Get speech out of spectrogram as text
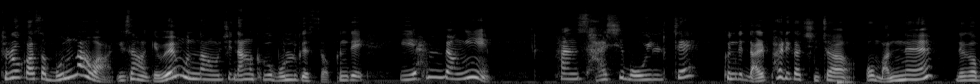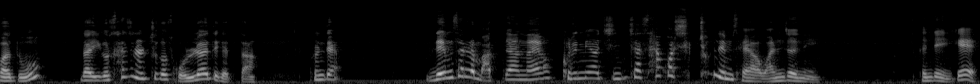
들어가서 못 나와. 이상하게. 왜 못 나오지? 나는 그거 모르겠어. 근데 이 한 병이 한 45일째? 근데 날파리가 진짜 어 맞네. 내가 봐도 나 이거 사진을 찍어서 올려야 되겠다. 그런데 냄새를 맡잖아요. 그러면 진짜 사과 식초 냄새야 완전히. 근데 이게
